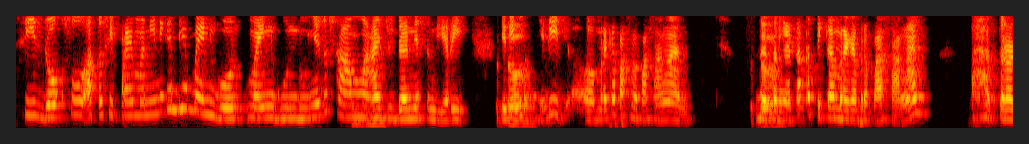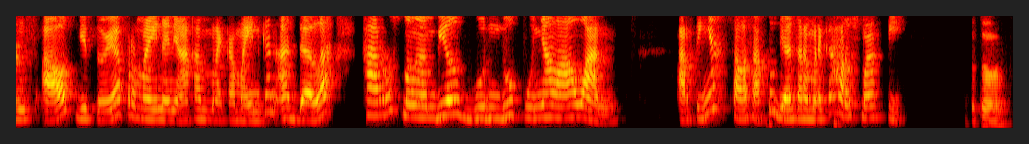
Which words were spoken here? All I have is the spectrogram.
si doksu atau si preman ini kan dia main gun, main gundunya tuh sama hmm. ajudannya sendiri Betul. jadi jadi uh, mereka pasang-pasangan dan ternyata ketika mereka berpasangan uh, turns out gitu ya permainan yang akan mereka mainkan adalah harus mengambil gundu punya lawan Artinya salah satu di antara mereka harus mati. Betul.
